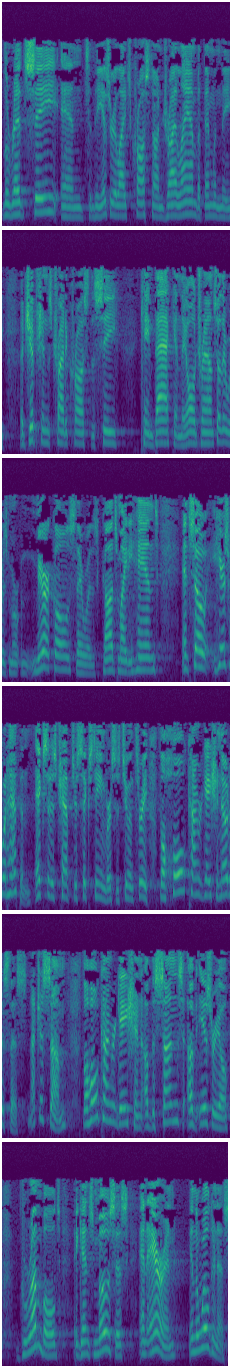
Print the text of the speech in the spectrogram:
the Red Sea and the Israelites crossed on dry land, but then when the Egyptians tried to cross the sea, came back and they all drowned. So there was miracles, there was God's mighty hand, and so here's what happened. Exodus chapter 16 verses 2 and 3. The whole congregation, notice this, not just some, the whole congregation of the sons of Israel grumbled against Moses and Aaron in the wilderness.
